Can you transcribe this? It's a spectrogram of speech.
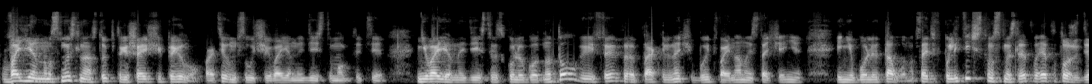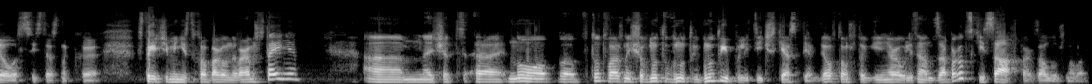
в военном смысле наступит решающий перелом. В противном случае военные действия могут идти, не военные действия сколь угодно долго, и все это так или иначе будет война на истощение и не более того. Но, кстати, в политическом смысле это, это тоже делалось, естественно, к встрече министров обороны в Рамштайне, значит, э, но э, тут важно еще внутри, внутри, внутриполитический аспект. Дело в том, что генерал-лейтенант Забродский, соавтор Залужного,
